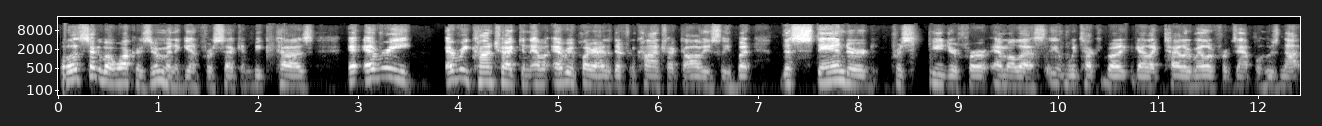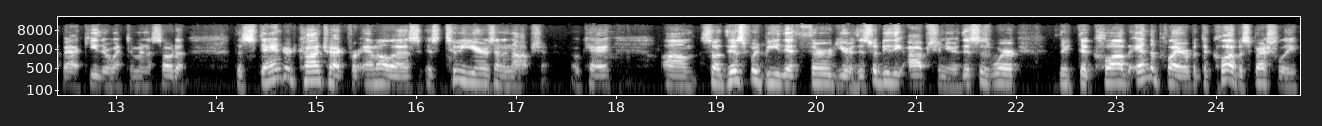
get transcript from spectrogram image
Well, let's talk about Walker Zimmerman again for a second because every every contract and every player has a different contract, obviously, but the standard procedure for MLS, we talked about a guy like Tyler Miller, for example, who's not back either, went to Minnesota. The standard contract for MLS is two years and an option. Okay. Um, so this would be the third year. This would be the option year. This is where the, the club and the player, but the club especially,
